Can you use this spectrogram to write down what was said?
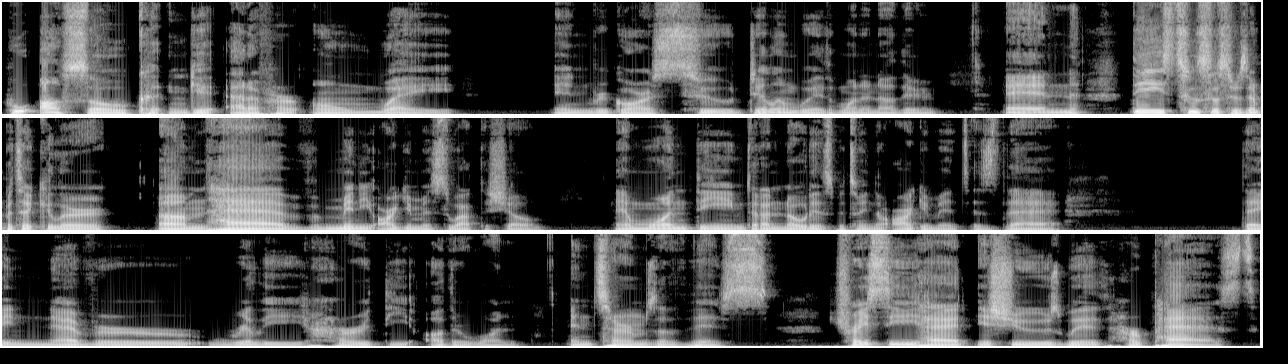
who also couldn't get out of her own way in regards to dealing with one another. And these two sisters in particular um, have many arguments throughout the show. And one theme that I noticed between the arguments is that they never really heard the other one in terms of this. Traci had issues with her past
